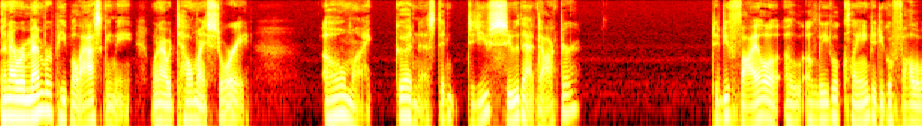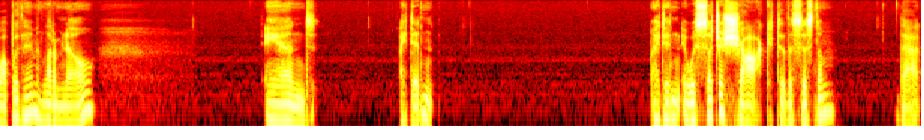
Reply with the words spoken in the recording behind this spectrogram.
And I remember people asking me when I would tell my story, "Oh my goodness, didn't did you sue that doctor? Did you file a, a legal claim? Did you go follow up with him and let him know?" And I didn't. I didn't. It was such a shock to the system that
